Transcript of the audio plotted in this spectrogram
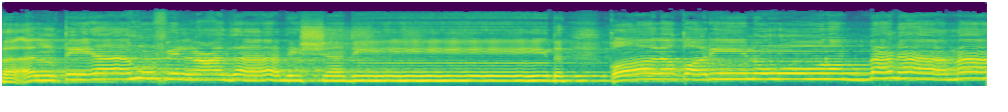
فألقياه في العذاب الشديد. قال قرينه ربنا ما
